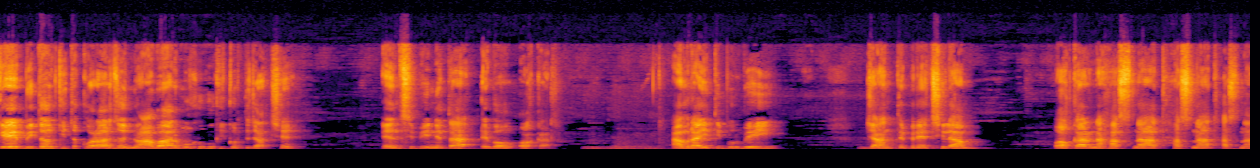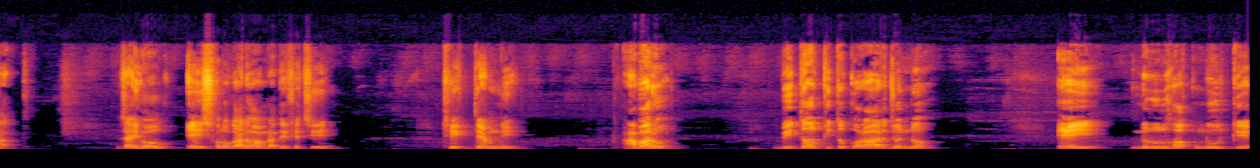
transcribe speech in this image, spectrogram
কে বিতর্কিত করার জন্য আবার মুখোমুখি করতে যাচ্ছে এনসিপি নেতা এবং ওয়াকার। আমরা ইতিপূর্বেই জানতে পেরেছিলাম অকার না হাসনাথ হাসনাথ হাসনাথ যাই হোক এই স্লোগানও আমরা দেখেছি। ঠিক তেমনি আবারও বিতর্কিত করার জন্য এই নুরুল হক নূরকে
